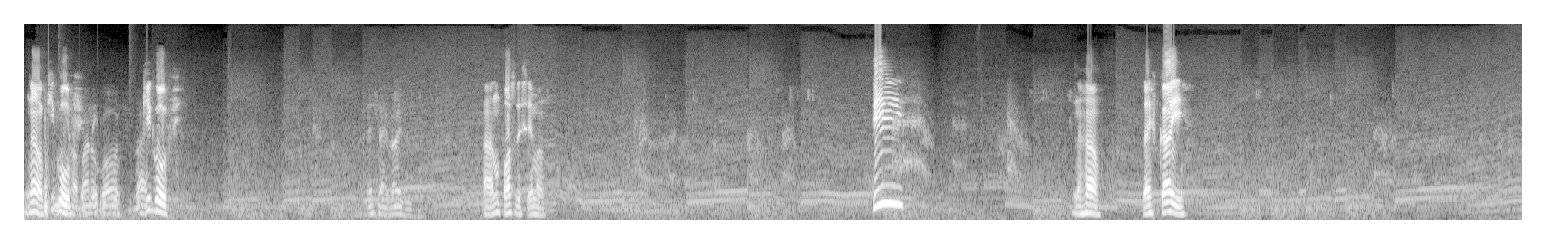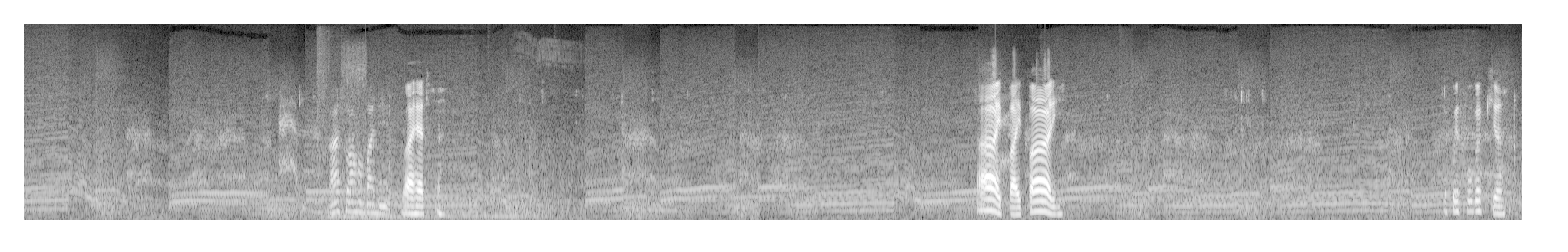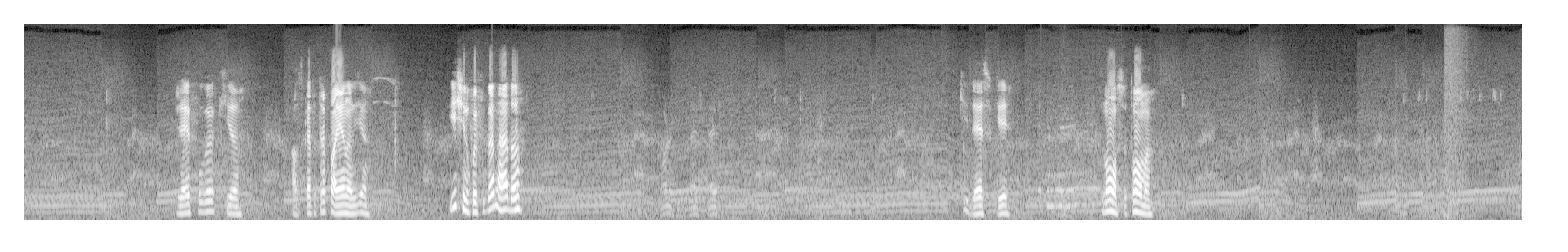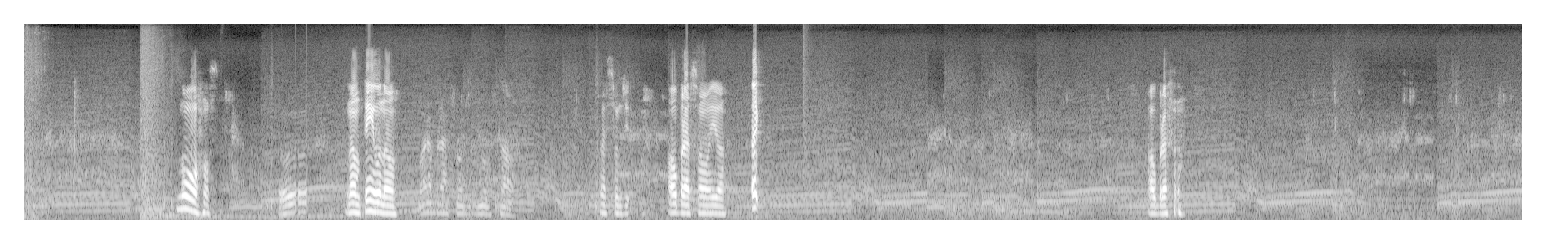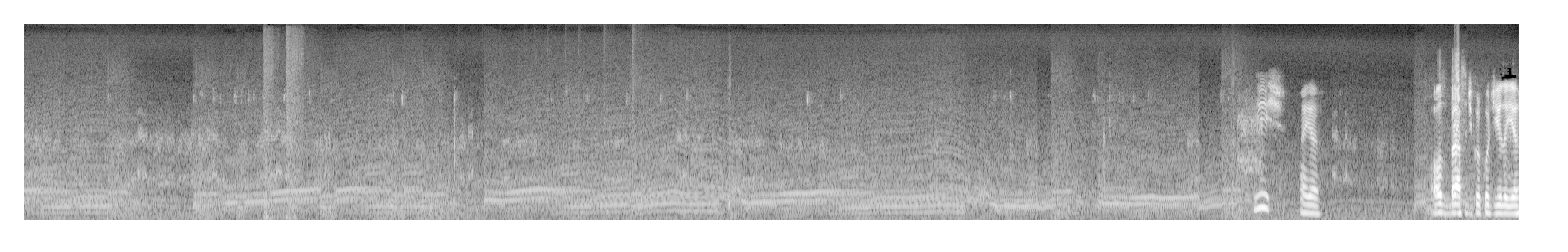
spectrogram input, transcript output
Não, que golfe. Vai. Que golfe. Deixa aí, vai, Júlio. Ah, não posso descer, mano. Ih! Não. Vai ficar aí. Vai, sua arrombadinha. Vai reto. Ai, pai, pare. Já foi fuga aqui, ó. Já é fuga aqui, ó. Ah, os caras tá atrapalhando ali, ó. Ixi, não foi fuga nada, ó. Bora, Júlio. Desce, desce. Que desce o quê? Nossa, toma. Nossa. Ô, Não, não tem eu não. Bora abração de dinossauro. Bração de. Ó o bração aí, ó. Ai! Ó o bração. Ixi, aí ó. Ó os braços de crocodilo aí, ó.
